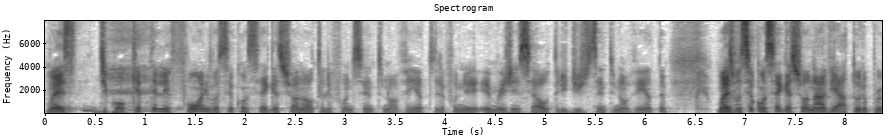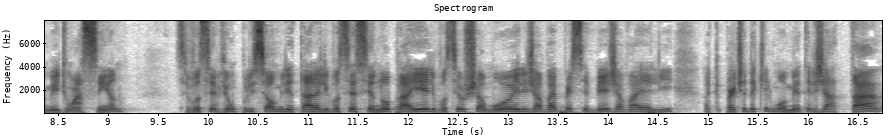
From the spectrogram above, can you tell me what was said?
Mas de qualquer telefone você consegue acionar o telefone 190, o telefone emergencial, o tridígito 190, mas você consegue acionar a viatura por meio de um aceno. Se você vê um policial militar ali, você acenou para ele, você o chamou, ele já vai perceber, já vai ali. A partir daquele momento, ele já está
